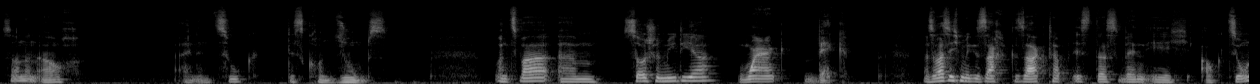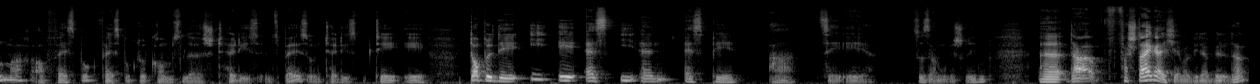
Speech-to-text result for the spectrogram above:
sondern auch ein Entzug des Konsums. Und zwar ähm, Social Media, wank, weg. Also was ich mir gesagt, gesagt habe, ist, dass wenn ich Auktion mache auf Facebook, facebook.com slash teddys in space und teddys T-E Doppel-D-I-E-S-I-N-S-P-A-C-E zusammengeschrieben, äh, da versteigere ich immer wieder Bilder.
